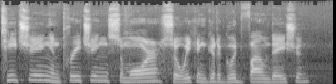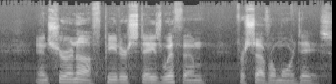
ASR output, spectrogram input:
teaching and preaching some more so we can get a good foundation? And sure enough, Peter stays with them for several more days.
